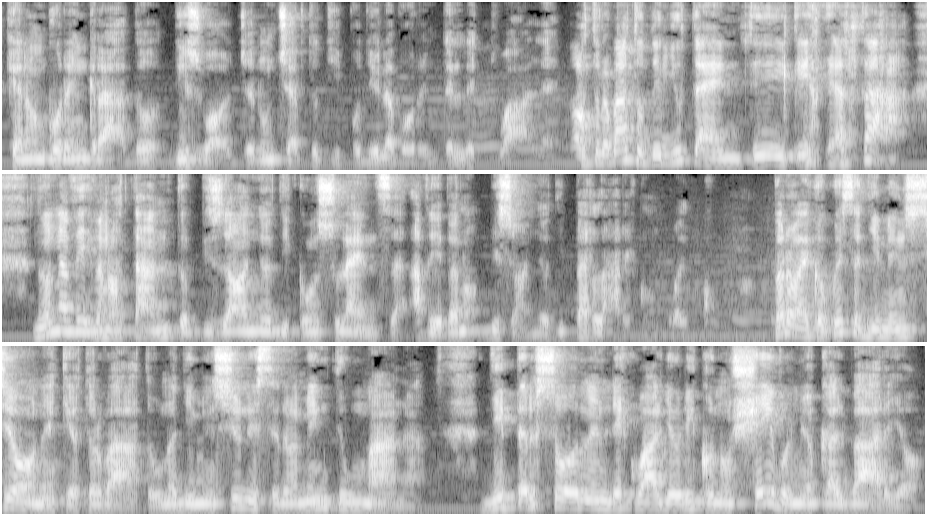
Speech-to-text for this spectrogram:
che ero ancora in grado di svolgere un certo tipo di lavoro intellettuale. Ho trovato degli utenti che in realtà non avevano tanto bisogno di consulenza, avevano bisogno di parlare con qualcuno. Però ecco, questa dimensione che ho trovato, una dimensione estremamente umana, di persone nelle quali io riconoscevo il mio calvario,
